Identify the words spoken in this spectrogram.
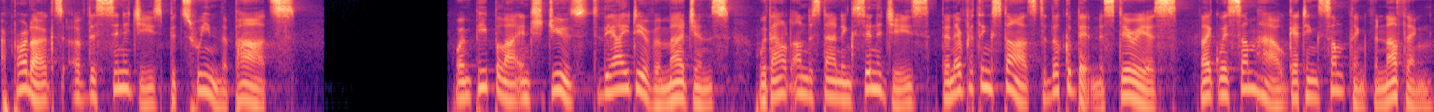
a product of the synergies between the parts. When people are introduced to the idea of emergence without understanding synergies, then everything starts to look a bit mysterious, like we're somehow getting something for nothing.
